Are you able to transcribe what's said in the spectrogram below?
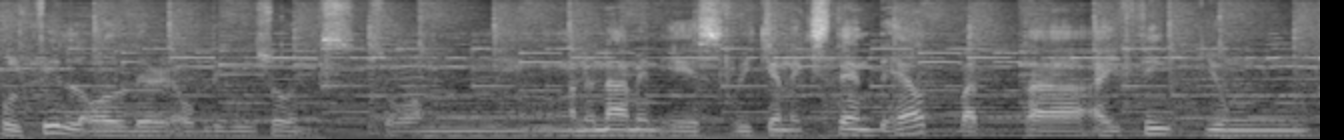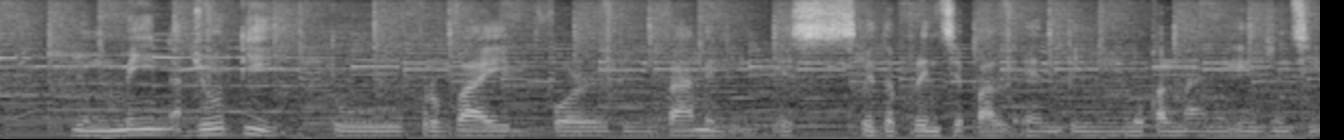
fulfill all their obligations. So ang ano namin is we can extend help but uh, I think yung yung main duty to provide for the family is with the principal and the local mining agency.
